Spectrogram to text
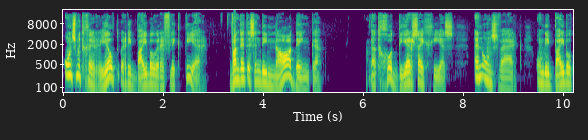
Ons moet gereeld oor die Bybel reflekteer want dit is in die nadenke dat God deur sy gees in ons werk om die Bybel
